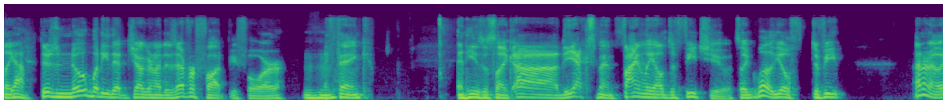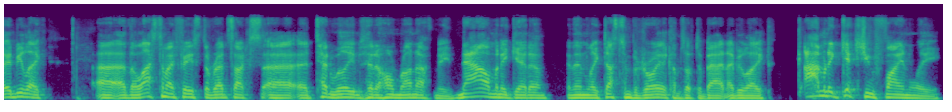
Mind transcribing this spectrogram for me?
Like, Yeah. there's nobody that Juggernaut has ever fought before. I Mhm. think. And he's just like, ah, the X Men. Finally, I'll defeat you. It's like, well, you'll defeat. I don't know. It'd be like uh, the last time I faced the Red Sox, uh, uh, Ted Williams hit a home run off me. Now I'm gonna get him. And then like Dustin Pedroia comes up to bat, and I'd be like, I'm gonna get you finally.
